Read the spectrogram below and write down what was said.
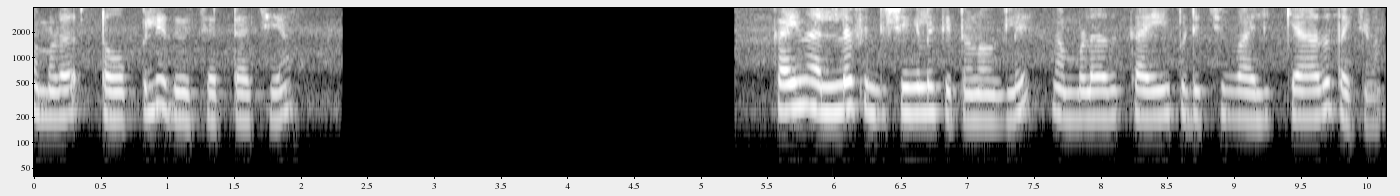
നമ്മൾ ടോപ്പിൽ ഇത് വെച്ച് അറ്റാച്ച് ചെയ്യാം. കൈ നല്ല ഫിനിഷിങ്ങിൽ കിട്ടണമെങ്കിൽ നമ്മളത് കൈ പിടിച്ച് വലിക്കാതെ തയ്ക്കണം.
